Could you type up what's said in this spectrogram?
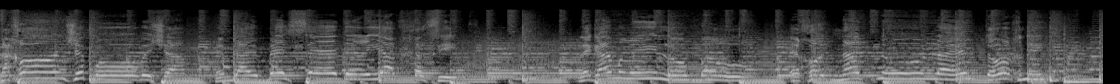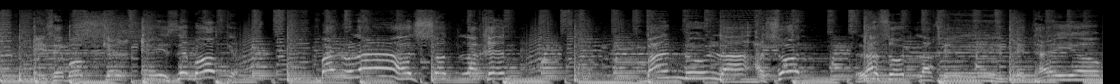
נכון שפה ושם הם די בסדר יחסית. לגמרי לא ברור איך עוד נתנו להם תוכנית. איזה בוקר, איזה בוקר, באנו לעשות לכם. באנו לעשות, לעשות לכם את היום.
